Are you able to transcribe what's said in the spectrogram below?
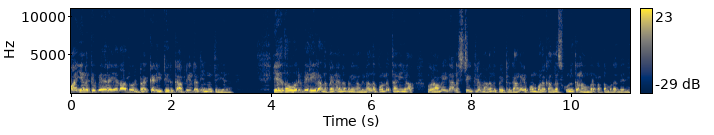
பையனுக்கு வேற ஏதாவது ஒரு ட்ரக் அடிக்ட் இருக்கு அப்படின்றது இன்னும் தெரியல. ஏதோ ஒரு வெறியில அந்த பையனை என்ன பண்ணீங்க அப்படின்னா அந்த பொண்ணு தனியா ஒரு அமைதியான ஸ்ட்ரீட்ல நடந்து போயிட்டு இருக்காங்க எப்பவும் போல காலைல ஸ்கூலுக்கு நவம்பர் பத்தொன்பதாம் தேதி.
